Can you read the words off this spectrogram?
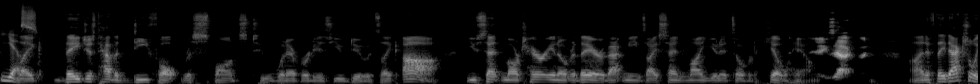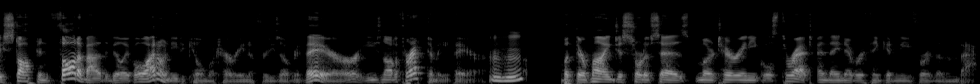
Yes. Like they just have a default response to whatever it is you do. It's like, ah, you sent Mortarion over there, that means I send my units over to kill him. Exactly. Uh, and if they'd actually stopped and thought about it, they'd be like, oh, I don't need to kill Mortarion if he's over there. He's not a threat to me there. mm-hmm. But their mind just sort of says Mortarion equals threat, and they never think any further than that.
